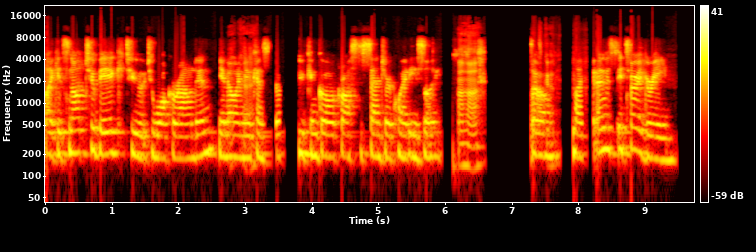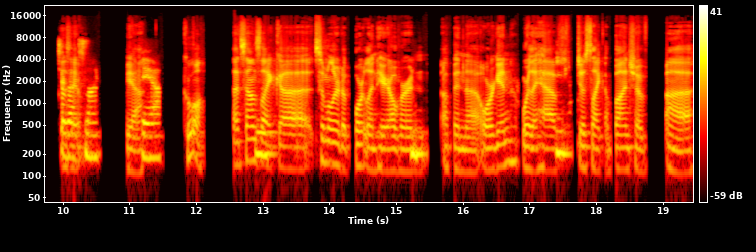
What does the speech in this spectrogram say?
Like it's not too big to to walk around in, you know, okay. and you can you can go across the center quite easily. Uh huh. So like and it's it's very green, so Is that's it? nice. Yeah. Yeah. Cool. That sounds mm-hmm. like uh, similar to Portland here over in up in uh, Oregon, where they have just like a bunch of uh,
